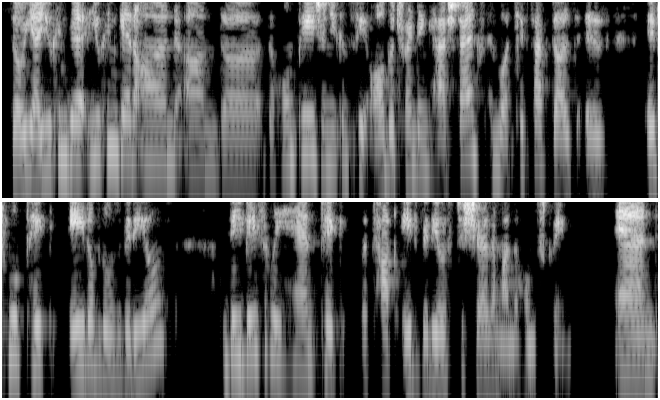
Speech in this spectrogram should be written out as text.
So yeah, you can get you can get on um, the the homepage and you can see all the trending hashtags. And what TikTok does is it will pick eight of those videos. They basically handpick the top eight videos to share them on the home screen. And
